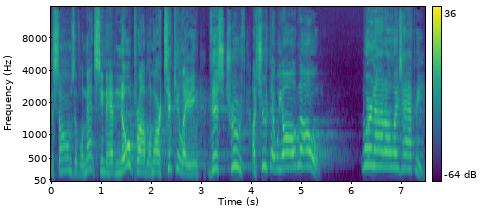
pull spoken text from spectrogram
The Psalms of Lament seem to have no problem articulating this truth, a truth that we all know. We're not always happy.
